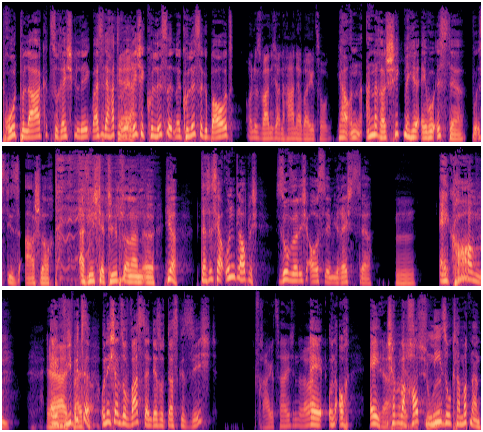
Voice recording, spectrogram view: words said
Brotbelag zurechtgelegt, weißt du, der hat Ja, eine ja. richtige Kulisse, eine Kulisse gebaut. Und es war nicht an Haaren herbeigezogen. Ja, und ein anderer schickt mir hier, ey, wo ist der? Wo ist dieses Arschloch? Also nicht der Typ, sondern äh, hier. Das ist ja unglaublich. So würde ich aussehen wie rechts der. Hm. Ey, komm! Ja, ey, wie weiß bitte? Und ich dann so, was denn? Der so, das Gesicht? Fragezeichen oder was? Ey, und auch, ey, Ja, ich habe überhaupt nie so Klamotten an.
